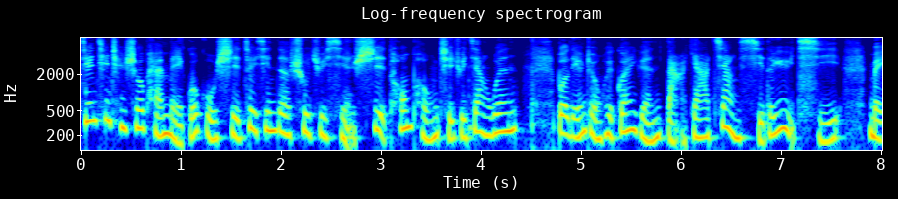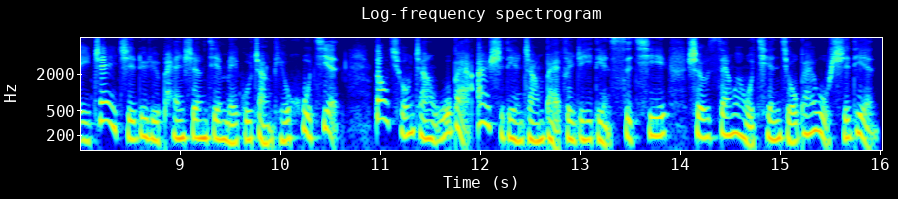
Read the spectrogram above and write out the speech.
今天清晨收盘，美国股市最新的数据显示，通膨持续降温。不过联准会官员打压降息的预期，美债殖利率攀升，兼美股涨跌互见。道琼涨五百二十点，涨百分之一点四七，收三万五千九百五十点。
